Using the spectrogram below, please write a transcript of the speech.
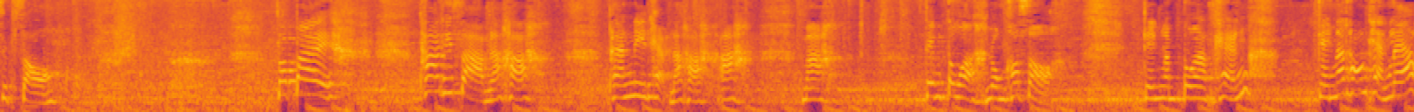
สิบสอง ต่อไปท่าที่ 3 นะคะ แพลง นะคะอะมาเต็มตัวลงข้อศอก เก่งลำตัวแข็ง เก่งหน้าท้องแข็งแล้ว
